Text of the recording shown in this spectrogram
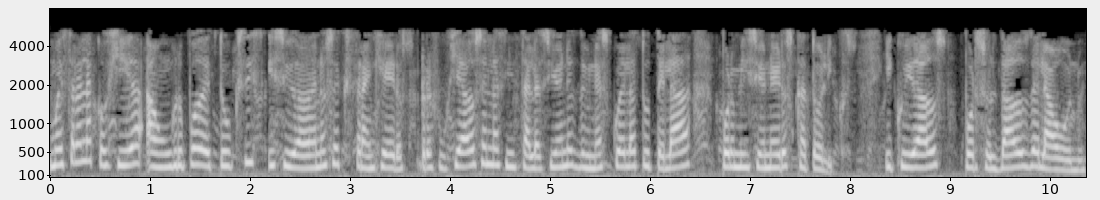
muestra la acogida a un grupo de tuxis y ciudadanos extranjeros refugiados en las instalaciones de una escuela tutelada por misioneros católicos y cuidados por soldados de la ONU.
